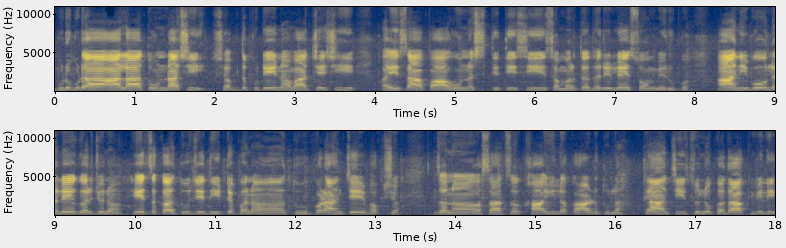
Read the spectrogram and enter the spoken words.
बुडबुडा आला तोंडाशी शब्द फुटे न वाचेशी. ऐसा पाहून स्थितीशी समर्थ धरिले सौम्य रूप. आणि बोलले गर्जुन हेच का तुझे धीटपण? तू कळांचे भक्ष जन असाच खाईल काढ तुला. त्याची चुणूक दाखविली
